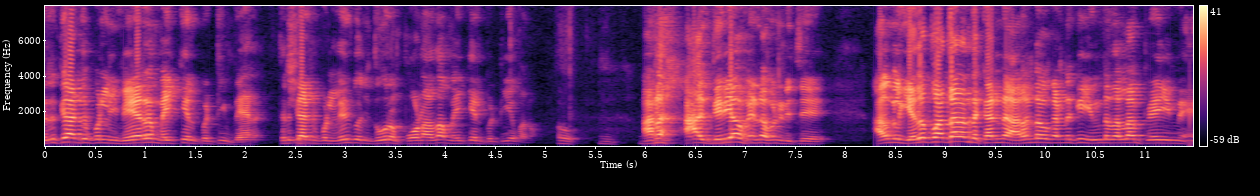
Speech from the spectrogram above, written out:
திருக்காட்டுப்பள்ளி வேற மைக்கேல்பட்டி வேற. திருக்காட்டுப்பள்ளியிலேருந்து கொஞ்சம் தூரம் போனால் தான் மைக்கேல்பட்டியே வரும். ஓ ம். ஆனா அது தெரியாம என்ன பண்ணிடுச்சு? அவங்களுக்கு எதை பார்த்தாலும் அந்த கண்ணு அரண்டவ கண்ணுக்கு இருந்ததெல்லாம் பேயின்னு.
